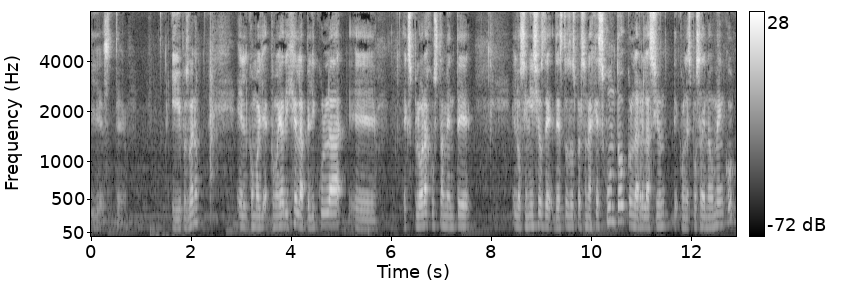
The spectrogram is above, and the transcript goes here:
Y este y pues bueno, el, como, ya, como ya dije, la película eh, explora justamente los inicios de, de estos dos personajes junto con la relación de- con la esposa de Naumenko,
